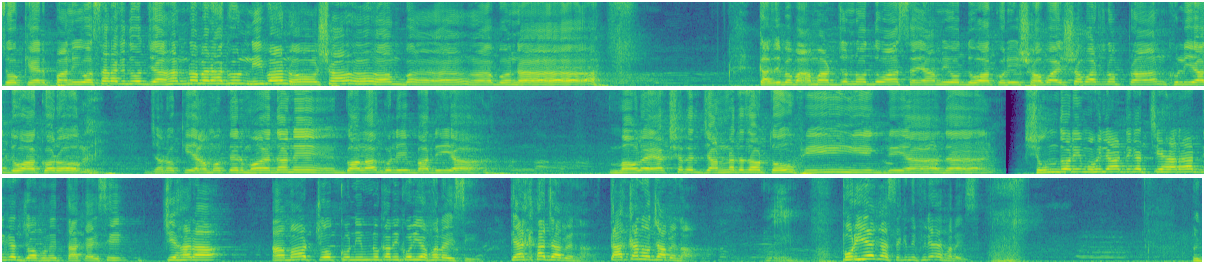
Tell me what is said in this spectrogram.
চোখের পানি ও সারা কিন্তু জাহান নামের আগুন নিবানো সম্ভব না। কাজী বাবা, আমার জন্য দোয়া চাই আমিও দোয়া করি, সবাই সবার জন্য প্রাণ খুলিয়া দোয়া করো, যেন কি আমতের ময়দানে গলাগুলি বাদিয়া মাওলা একসাথে জান্নাতে যাওয়ার তৌফিক দিয়া দেয়। সুন্দরী মহিলার দিকে চেহারার দিকে যখনই তাকাইছি, চেহারা আমার চক্ষু নিম্নগামী করিয়া ফেলাইছি দেখা যাবে না, তাকানো যাবে না। পড়িয়ে গেছে, কিন্তু ফিরে ফেলাইছি।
